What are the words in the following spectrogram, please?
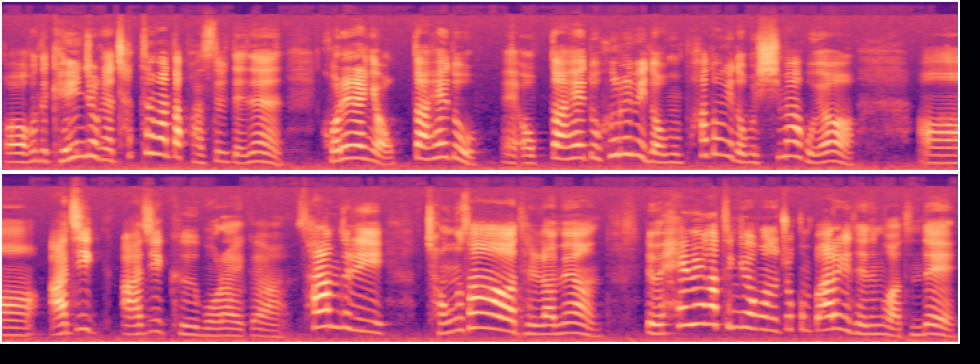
어 근데 개인적으로 그냥 차트만 딱 봤을 때는 거래량이 없다 해도 예, 없다 해도 흐름이 너무 파동이 너무 심하고요. 어 아직 아직 그 뭐랄까 사람들이 정상화가 되려면 근데 왜 해외 같은 경우는 조금 빠르게 되는 것 같은데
